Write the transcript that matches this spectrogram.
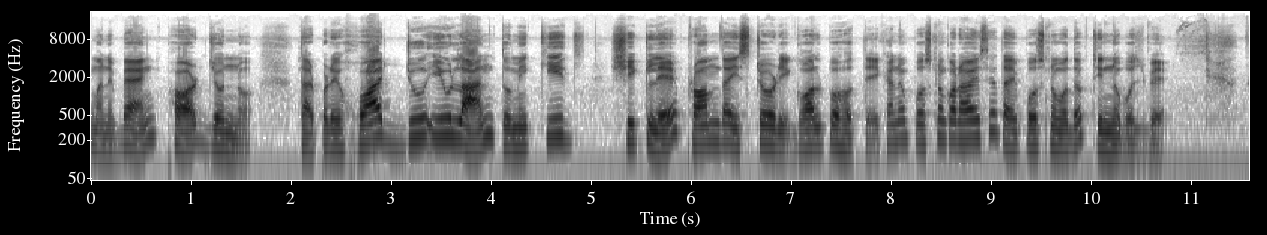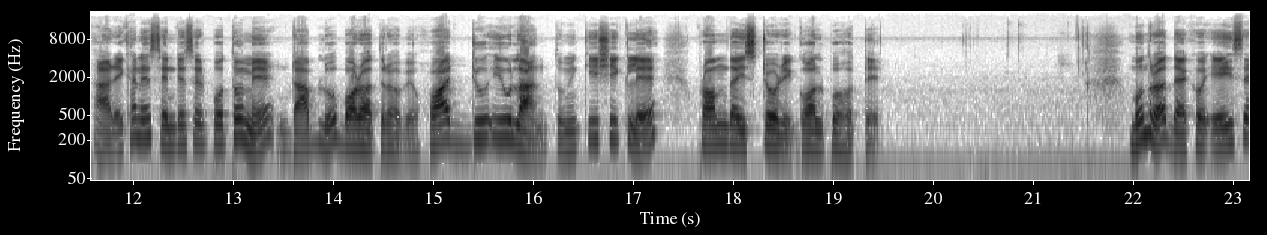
মানে ব্যাং, ফর জন্য। তারপরে হোয়াট ডু ইউ লার্ন? তুমি কি শিখলে? ফ্রম দ্য স্টোরি, গল্প হতে। এখানেও প্রশ্ন করা হয়েছে, তাই প্রশ্নবোধক চিহ্ন বসবে। আর এখানে সেন্টেন্সের প্রথমে ডাব্লু বড় হাতের হবে। What do you learn? তুমি কি শিখলে? ফ্রম দ্য স্টোরি গল্প হতে। বন্ধুরা, দেখো এইসে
